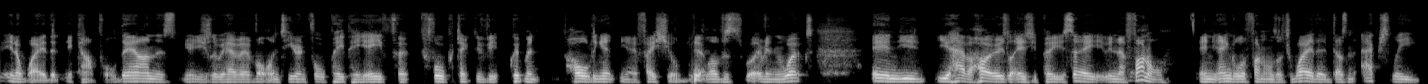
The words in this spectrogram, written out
in a way that it can't fall down. There's usually we have a volunteer in full PPE for full protective equipment holding it, you know, face shield, Yeah. gloves, everything works. And you you have a hose, like as you per you say, in a funnel, and you angle the funnel in such a way that it doesn't actually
